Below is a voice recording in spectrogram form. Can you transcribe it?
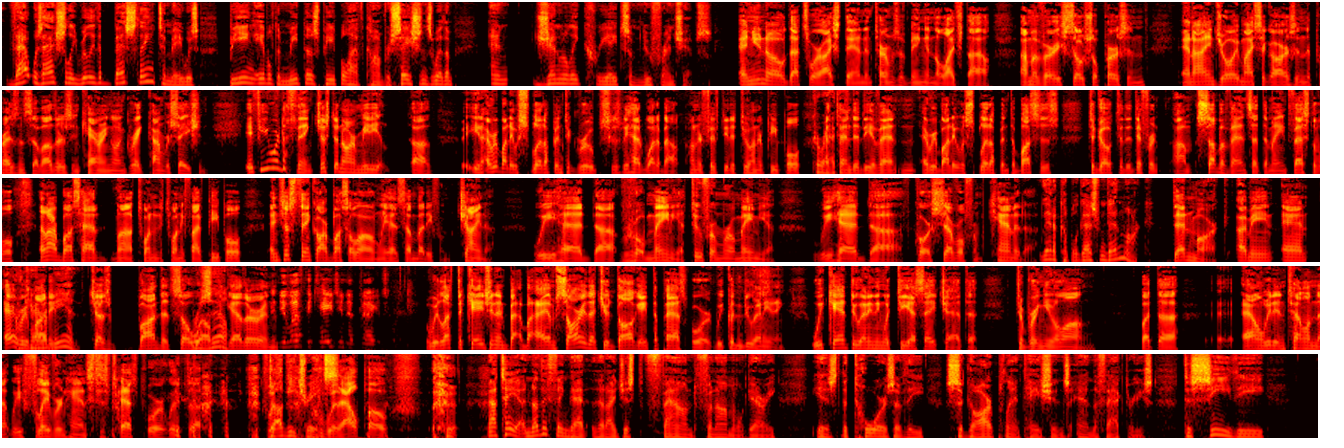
that was actually really the best thing to me was being able to meet those people, have conversations with them and generally create some new friendships. And you know that's where I stand in terms of being in the lifestyle. I'm a very social person and I enjoy my cigars in the presence of others and carrying on great conversation. If you were to think just in our immediate uh, you know, everybody was split up into groups because we had what about 150 to 200 people Correct. attended the event, and everybody was split up into buses to go to the different um, sub events at the main festival. And our bus had uh, 20 to 25 people. And just think our bus alone, we had somebody from China, we had uh, Romania, two from Romania. We had, uh, of course, several from Canada. We had a couple of guys from Denmark. Denmark. I mean, and everybody just bonded so Brazil. well together. And, You left the Cajun at baggage claim. we left a Cajun and ba- but I am sorry that your dog ate the passport. We couldn't do anything. We can't do anything with TSA, Chad, to to bring you along. But uh, Alan, we didn't tell him that we flavor enhanced his passport with uh, with- Doggy treats. with Alpo. Now, I'll tell you another thing that, that I just found phenomenal, Gary, is the tours of the cigar plantations and the factories. To see the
